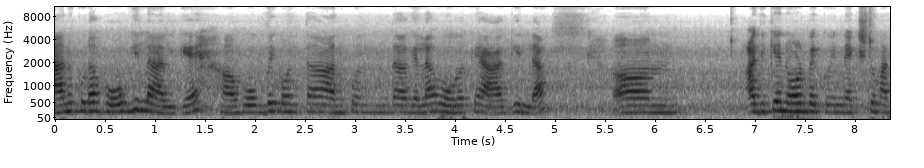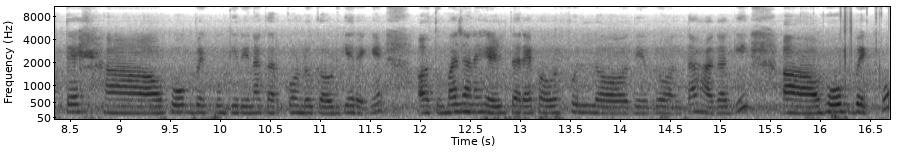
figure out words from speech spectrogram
ನಾನು ಕೂಡ ಹೋಗಿಲ್ಲ ಅಲ್ಲಿಗೆ. ಹೋಗಬೇಕು ಅಂತ ಅಂದ್ಕೊಂಡಾಗೆಲ್ಲ ಹೋಗೋಕ್ಕೆ ಆಗಿಲ್ಲ. ಅದಕ್ಕೆ ನೋಡಬೇಕು. ಇನ್ನು ನೆಕ್ಸ್ಟ್ ಮತ್ತೆ ಹೋಗಬೇಕು ಗಿರಿನ ಕರ್ಕೊಂಡು ಗೌಡ್ಗೆರೆಗೆ. ತುಂಬ ಜನ ಹೇಳ್ತಾರೆ, ಪವರ್ಫುಲ್ ದೇವರು ಅಂತ. ಹಾಗಾಗಿ ಹೋಗಬೇಕು.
